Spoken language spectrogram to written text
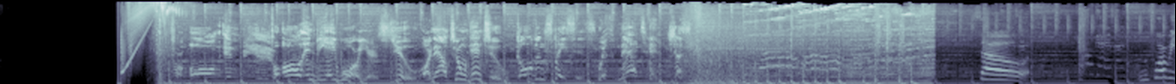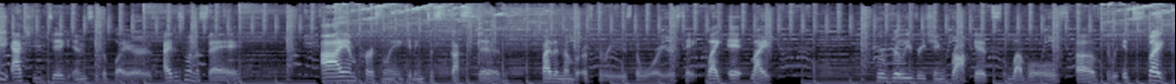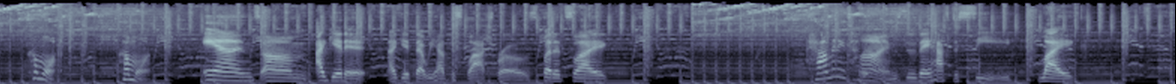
For all NBA warriors, you are now tuned into Golden Spaces with Nat and Justin. So, before we actually dig into the players, I just want to say I am personally getting disgusted by the number of threes the Warriors take. Like it like we're really reaching Rockets levels of three. It's like, come on. Come on. And um I get it. I get that we have the splash bros, but it's like how many times do they have to see like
